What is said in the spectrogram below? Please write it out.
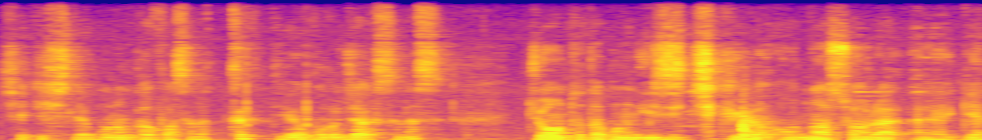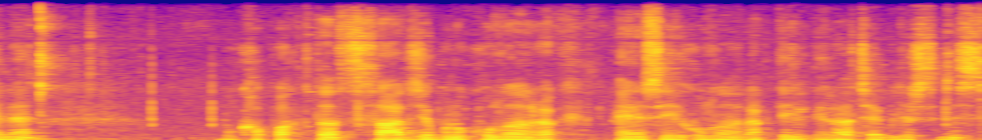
Çekiçle bunun kafasına tık diye vuracaksınız. Contada bunun izi çıkıyor. Ondan sonra e, gene bu kapakta sadece bunu kullanarak, penseyi kullanarak delikleri açabilirsiniz.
